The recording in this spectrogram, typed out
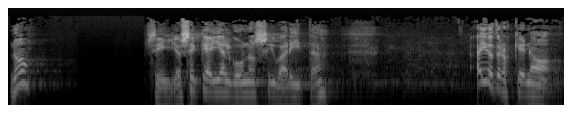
no, Sí, yo sé que hay algunos sibaritas, hay otros que no,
